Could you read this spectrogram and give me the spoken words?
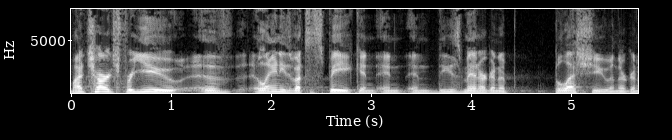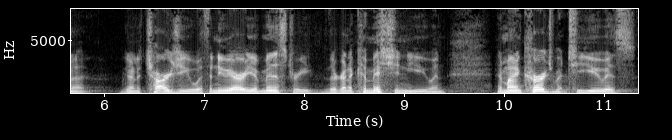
My charge for you, Elaine's about to speak, and, and, and these men are going to bless you, and they're going to, going to charge you with a new area of ministry. They're going to commission you. And, and my encouragement to you is,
